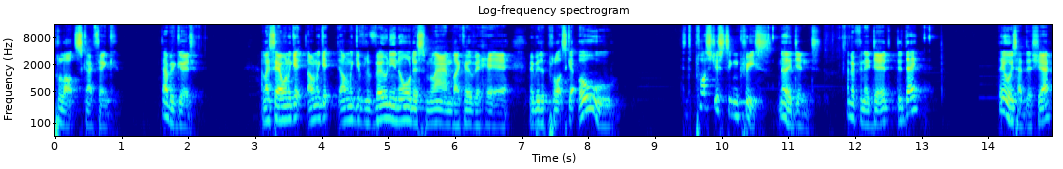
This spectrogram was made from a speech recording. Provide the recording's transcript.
Polotsk, I think. That'd be good. And like I say, I want to get, I want to get, I want to give Livonian Order some land, like over here. Maybe the plots get. Oh, did the plots just increase? No, they didn't. I don't think they did. Did they? They always had this, yeah.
